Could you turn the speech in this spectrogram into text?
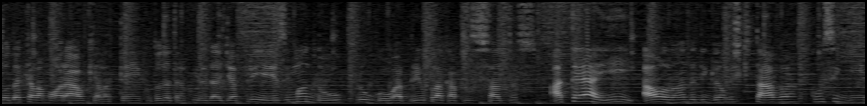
toda aquela moral que ela tem, com toda a tranquilidade e a frieza e mandou pro gol abrir o placar para os Estados Unidos. Até aí, a Holanda, digamos que estava conseguindo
